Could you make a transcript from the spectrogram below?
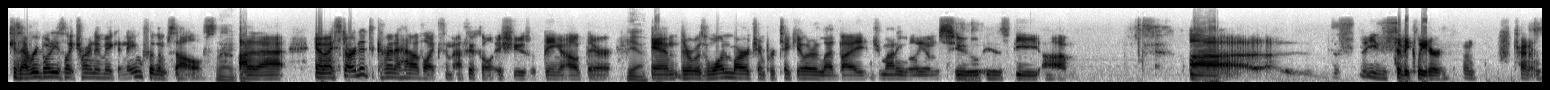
because everybody's like trying to make a name for themselves Right. out of that. And I started to kind of have like some ethical issues with being out there. Yeah. And there was one march in particular led by Jumaane Williams, who is the um, uh, he's a civic leader. I'm kind of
